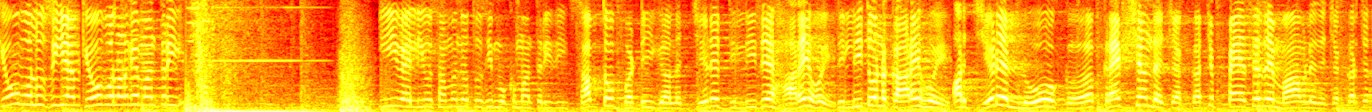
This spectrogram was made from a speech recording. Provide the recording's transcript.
ਕਿਉਂ ਬੋਲੂ ਸੀਐਮ ਕਿਉਂ ਬੋਲਣਗੇ ਮੰਤਰੀ? ਕੀ ਵੈਲਿਊ ਸਮਝਦੇ ਹੋ ਤੁਸੀਂ ਮੁੱਖ ਮੰਤਰੀ ਦੀ? ਸਭ ਤੋਂ ਵੱਡੀ ਗੱਲ, ਜਿਹੜੇ ਦਿੱਲੀ ਦੇ ਹਾਰੇ ਹੋਏ, ਦਿੱਲੀ ਤੋਂ ਨਕਾਰੇ ਹੋਏ, ਔਰ ਜਿਹੜੇ ਲੋਕ ਕਰਪਸ਼ਨ ਦੇ ਚੱਕਰ 'ਚ, ਪੈਸੇ ਦੇ ਮਾਮਲੇ ਦੇ ਚੱਕਰ 'ਚ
